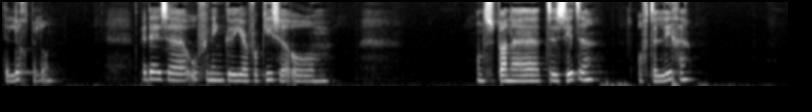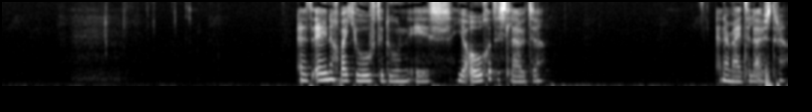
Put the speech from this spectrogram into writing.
de luchtballon. Bij deze oefening kun je ervoor kiezen om ontspannen te zitten of te liggen. En het enige wat je hoeft te doen is je ogen te sluiten en naar mij te luisteren.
